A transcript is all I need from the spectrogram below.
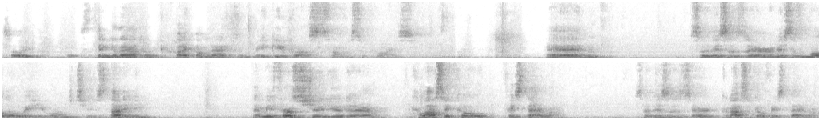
So think that uh, honeycomb lattice may give us some surprise. And so this is uh, this is the model we want to study. Let me first show you the classical phase diagram. So this is a classical phase diagram.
